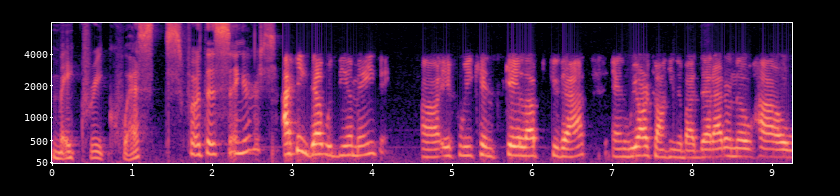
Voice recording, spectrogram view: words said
make requests for the singers? I think that would be amazing. Uh, if we can scale up to that, and we are talking about that. I don't know how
